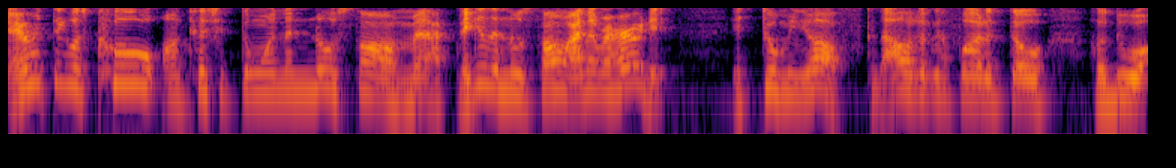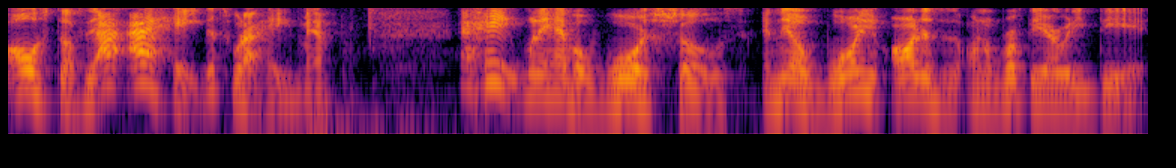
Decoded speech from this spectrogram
Everything was cool until she threw in the new song, man. I think it's a new song. I never heard it. It threw me off because I was looking for her to throw her do her old stuff. See, I, I hate. That's what I hate, man. I hate when they have award shows and they're awarding artists on the work they already did.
